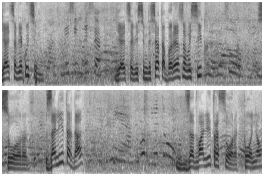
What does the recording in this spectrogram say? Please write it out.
Яйця в яку ціну? 80. Яйця 80, а березовий сік? 40. 40. За літр, так? Да? За 2 літра 40, понял.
